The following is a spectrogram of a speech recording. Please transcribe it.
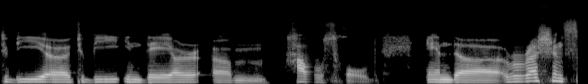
to be to be in their um, household. And uh, Russians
